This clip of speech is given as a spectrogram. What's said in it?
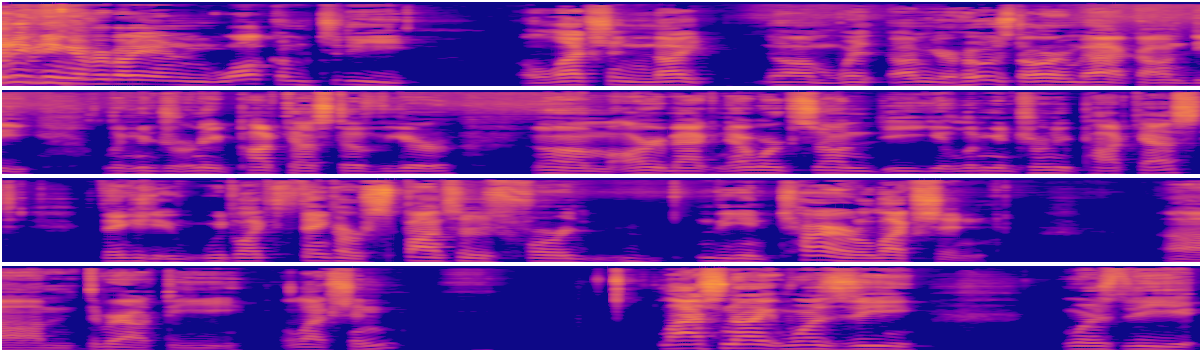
Good evening, everybody, and welcome to the election night. Um, with I'm your host Ari Mack on the Living Journey podcast of your um Ari Mack networks on the Living Journey podcast. Thank you. We'd like to thank our sponsors for the entire election. Um, throughout the election, last night was the was the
